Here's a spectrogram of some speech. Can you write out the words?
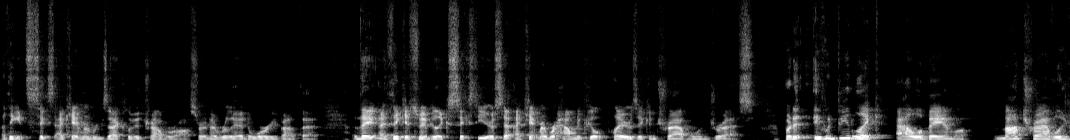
I think it's six. I can't remember exactly the travel roster. I never really had to worry about that. They, I think it's maybe like sixty or 70, I can't remember how many players they can travel and dress. But it, it would be like Alabama not traveling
